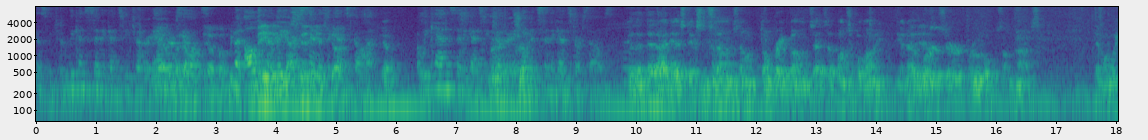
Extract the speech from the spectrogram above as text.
Yes, we do. We can sin against each other Yeah, and whatever, ourselves. yeah, but we, But ultimately, we our sin sin is against God. against God. Yeah. But we can sin against each other and Sure. even sin against ourselves. Yeah, that, that idea, sticks and stones don't, don't break bones, that's a bunch of baloney, you know, It is. words are brutal sometimes. And when we,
